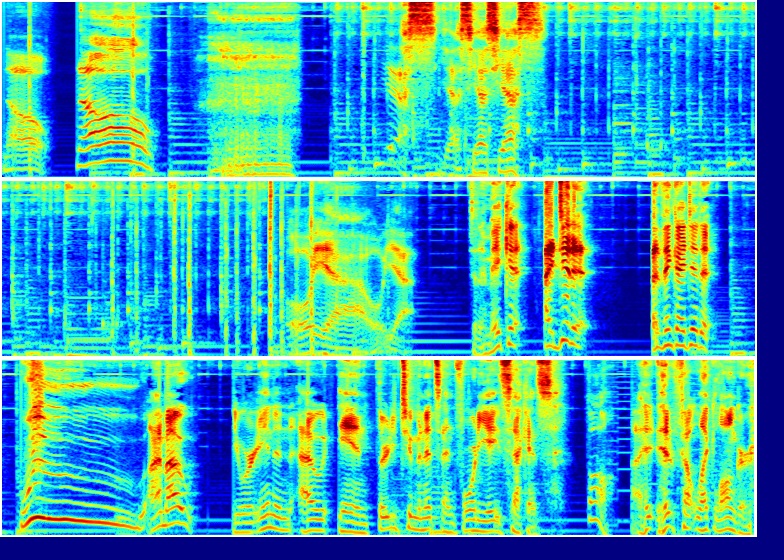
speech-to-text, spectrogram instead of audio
No, no! Yes, yes, yes, yes. Oh yeah, oh yeah. Did I make it? I did it! I think I did it. Woo! I'm out. You were in and out in 32 minutes and 48 seconds. Oh, I, it felt like longer.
